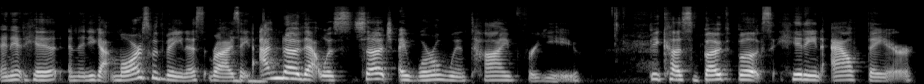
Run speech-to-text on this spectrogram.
and it hit, and then you got Mars with Venus rising. Mhm. I know that was such a whirlwind time for you because both books hitting out there.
